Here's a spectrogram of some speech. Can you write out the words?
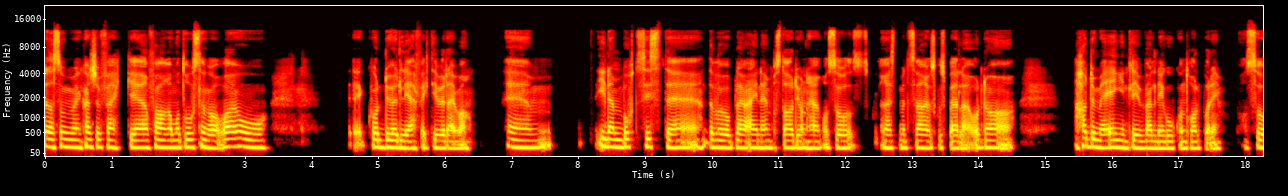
det som jeg kanskje fikk erfare mot Rosengård, var jo eh, hvor dødelig effektive de var. Um, I den bort siste Det ble jo 1-1 på stadion her, og så reiste vi til Sverige og skulle spille, og da hadde vi egentlig veldig god kontroll på dem. Og så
